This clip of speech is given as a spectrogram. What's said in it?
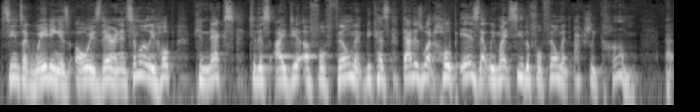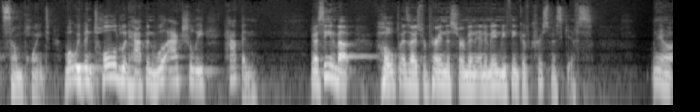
seems like waiting is always there. And, and similarly, hope connects to this idea of fulfillment because that is what hope is that we might see the fulfillment actually come at some point. What we've been told would happen will actually happen. You know, I was thinking about hope as I was preparing the sermon, and it made me think of Christmas gifts. You know,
